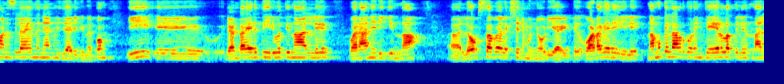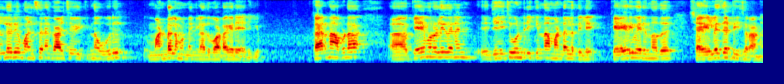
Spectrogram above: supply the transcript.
മനസ്സിലായെന്ന് ഞാൻ വിചാരിക്കുന്നു. ഇപ്പം ഈ രണ്ടായിരത്തി ഇരുപത്തിനാലിൽ വരാനിരിക്കുന്ന ലോക്സഭ ഇലക്ഷന് മുന്നോടിയായിട്ട് വടകരയിൽ നമുക്കെല്ലാവർക്കും അറിയാം കേരളത്തിൽ നല്ലൊരു മത്സരം കാഴ്ചവെക്കുന്ന ഒരു മണ്ഡലമുണ്ടെങ്കിൽ അത് വടകരയായിരിക്കും. കാരണം അവിടെ കെ മുരളീധരൻ ജയിച്ചുകൊണ്ടിരിക്കുന്ന മണ്ഡലത്തിൽ കയറി വരുന്നത് ശൈലജ ടീച്ചറാണ്.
